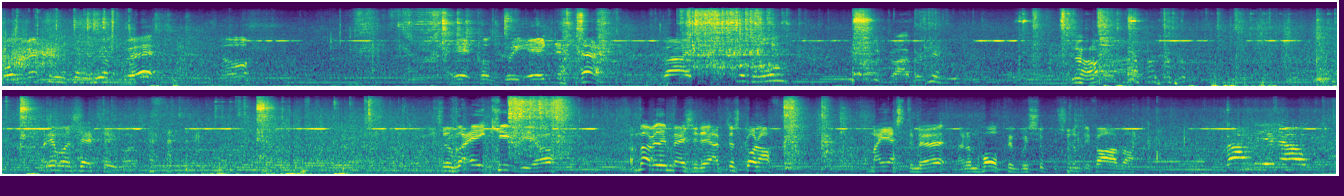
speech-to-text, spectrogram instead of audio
Well, the rest of them coming up for it. No. I hate concrete in. right. Double. Good driver, isn't? No. I didn't want to say too much. so we've got 8 cubes here. I've not really measured it, I've just gone off my estimate and I'm hoping we, should, shouldn't be far off. Round here now.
